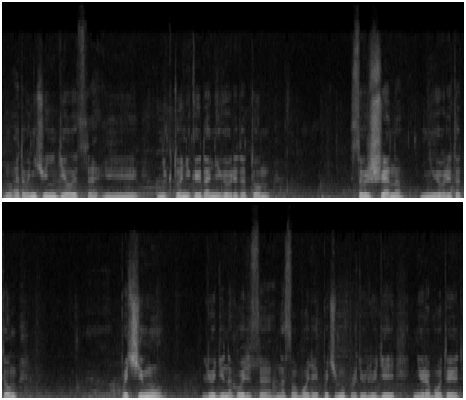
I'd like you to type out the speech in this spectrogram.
Ну, этого ничего не делается, и никто никогда не говорит о том, совершенно не говорит о том, почему люди находятся на свободе, почему против людей не работает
